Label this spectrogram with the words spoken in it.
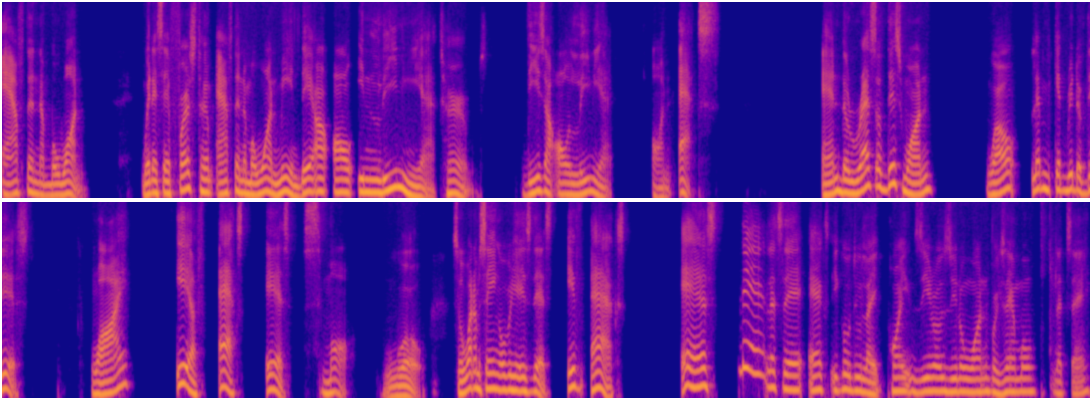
after number one. When I say first term after number one, mean they are all in linear terms. These are all linear on x. And the rest of this one, well, let me get rid of this. Why? If x is small. Whoa. So what I'm saying over here is this. If x is nah, let's say x equal to like 0.001, for example, let's say.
